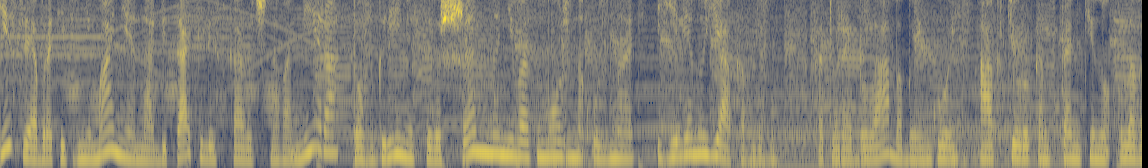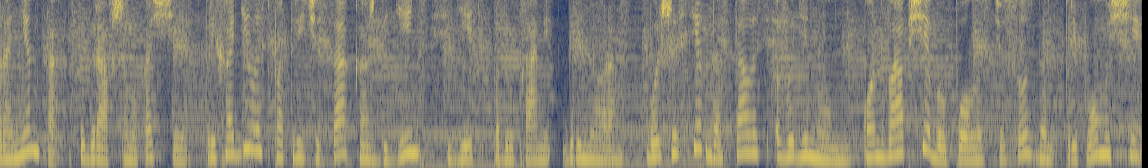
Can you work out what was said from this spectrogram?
Если обратить внимание на обитателей сказочного мира, то в гриме совершенно невозможно узнать Елену Яковлеву, которая была Бабой-Ягой, а актеру Константину Лавроненко, сыгравшему Кощея, приходилось по три часа каждый день сидеть под руками гримера. Больше всех досталось Водяному. Он вообще был полностью создан при помощи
